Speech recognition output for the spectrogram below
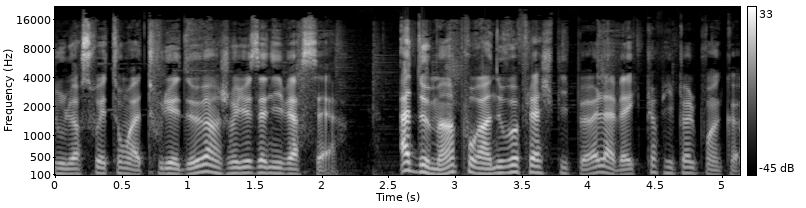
Nous leur souhaitons à tous les deux un joyeux anniversaire. A demain pour un nouveau Flash People avec purepeople.com.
